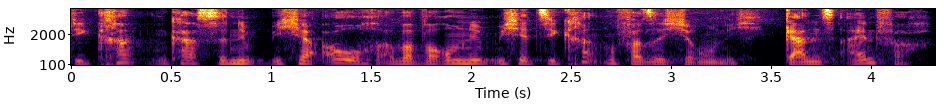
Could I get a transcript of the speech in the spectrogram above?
die Krankenkasse nimmt mich ja auch, aber warum nimmt mich jetzt die Krankenversicherung nicht? Ganz einfach.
